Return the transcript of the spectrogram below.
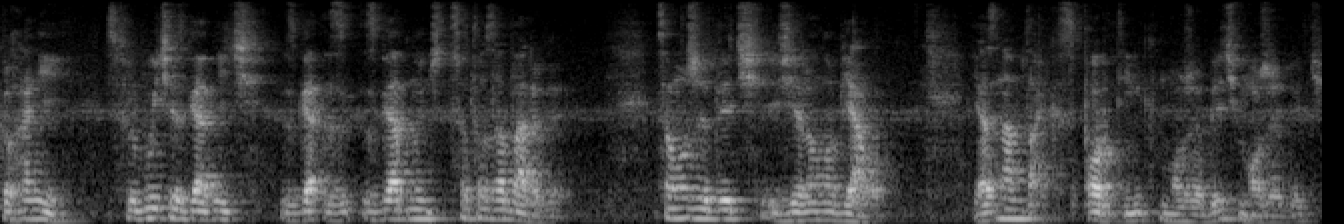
Kochani, spróbujcie zgadnić, zga, zgadnąć, co to za barwy. Co może być zielono-biało? Ja znam tak, Sporting może być, może być.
